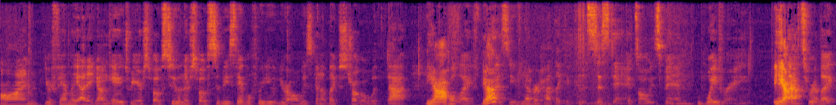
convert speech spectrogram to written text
on your family at a young age when you're supposed to and they're supposed to be stable for you, you're always gonna like struggle with that your Yeah. whole life Yeah. because you've never had like a consistent. It's always been wavering. Yeah. that's where like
